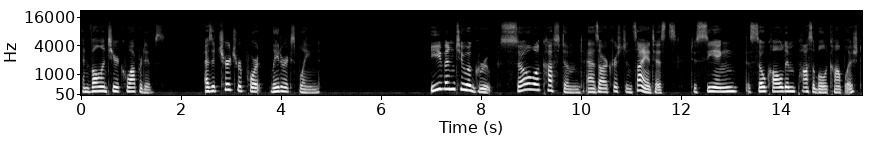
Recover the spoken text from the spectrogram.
and volunteer cooperatives. As a church report later explained, even to a group so accustomed as our Christian scientists to seeing the so called impossible accomplished,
